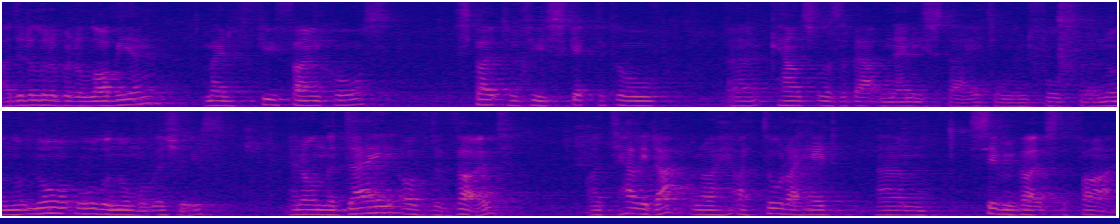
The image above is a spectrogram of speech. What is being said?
I did a little bit of lobbying, made a few phone calls, spoke to a few sceptical uh, councillors about nanny state and enforcement and all, all, all the normal issues. And on the day of the vote, I tallied up and I, I thought I had um, seven votes to five.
